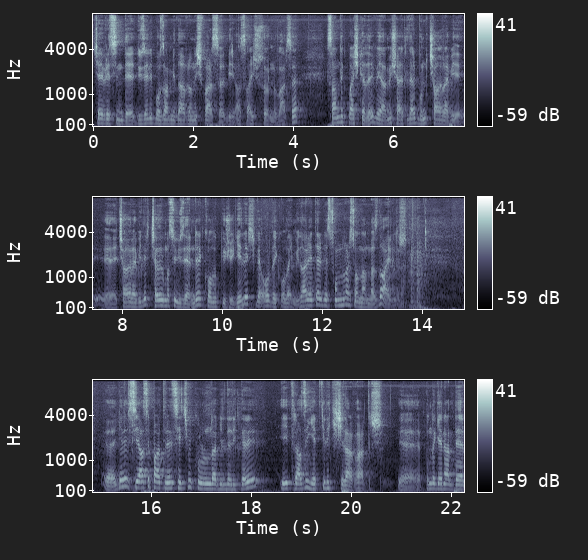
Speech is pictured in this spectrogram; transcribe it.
çevresinde düzeni bozan bir davranış varsa, bir asayiş sorunu varsa sandık başkanı veya müşahitler bunu çağırabilir. E, çağırabilir. Çağırması üzerine kolluk gücü gelir ve oradaki olay müdahale eder ve sonlar sonlanmaz da ayrılır. Ee, Yine siyasi partilerin seçim kurulunda bildirdikleri itirazı yetkili kişiler vardır. Ee, Bunda genelde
